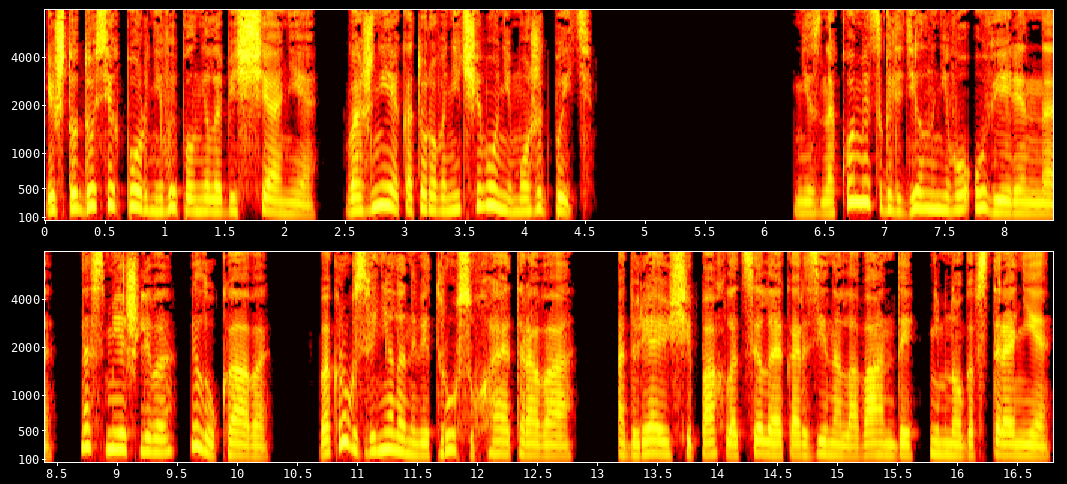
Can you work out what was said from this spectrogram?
и что до сих пор не выполнил обещание, важнее которого ничего не может быть. Незнакомец глядел на него уверенно, насмешливо и лукаво. Вокруг звенела на ветру сухая трава, одуряюще пахла целая корзина лаванды немного в стороне,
